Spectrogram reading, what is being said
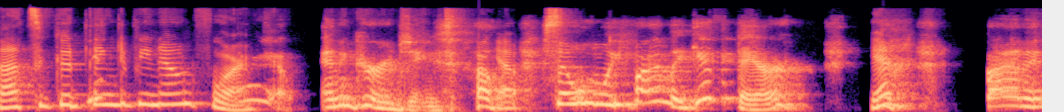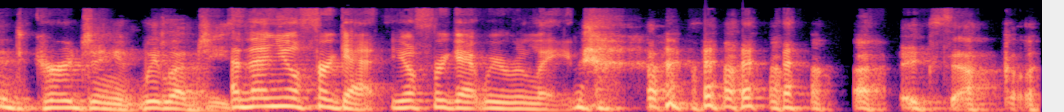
That's a good thing to be known for. Yeah. And encouraging. So, yep. so when we finally get there, yeah, fun and encouraging, and we love Jesus. And then you'll forget. You'll forget we were late. exactly.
